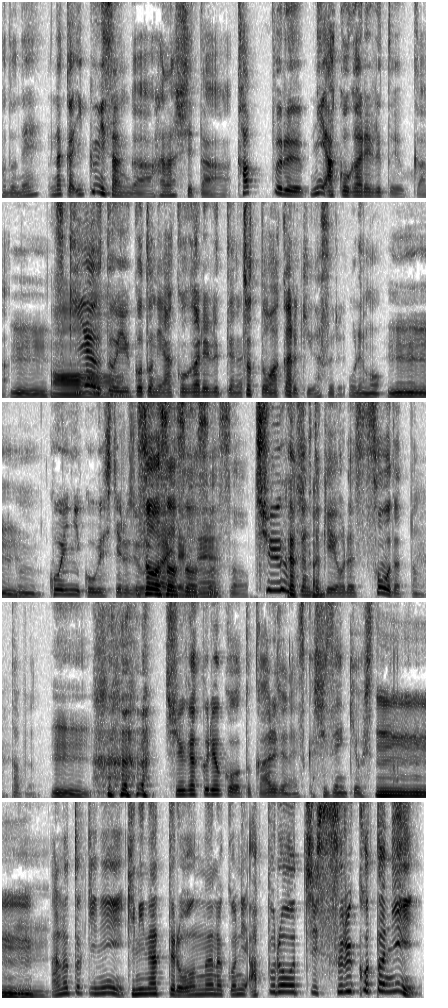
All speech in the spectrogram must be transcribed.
ほどね。なんか、郁美さんが話してた、カップルに憧れるというか、うん付き合うということに憧れるっていうのはちょっとわかる気がする。俺も。うんうんうん恋に恋してる状態そうだよねそうそうそうそう。中学の時俺そうだったもん、多分。うん 修学旅行とかあるじゃないですか、自然教室とうか。ん。あの時に気になってる女の子にアプローチすることに、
